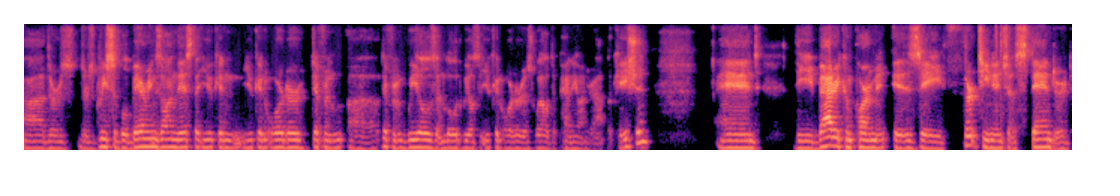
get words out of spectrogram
Uh, there's there's greasable bearings on this that you can you can order different uh, different wheels and load wheels that you can order as well depending on your application. And the battery compartment is a 13 inch as standard,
